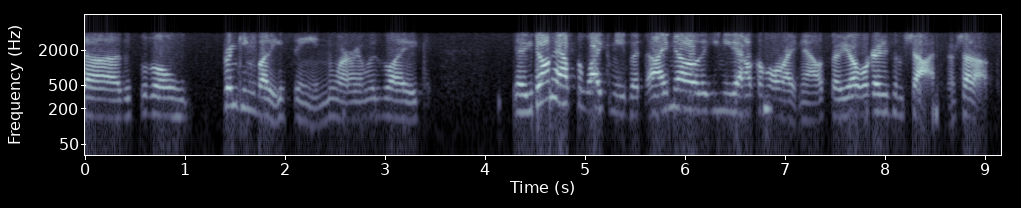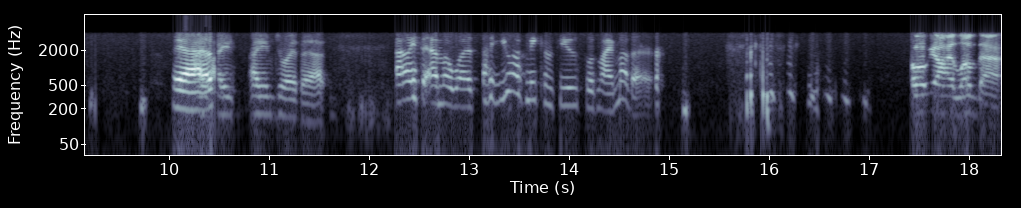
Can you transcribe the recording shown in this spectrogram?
uh this little drinking buddy scene where it was like you know, you don't have to like me, but I know that you need alcohol right now, so you know we're gonna do some shots. Now shut up. Yeah. I, I I enjoy that. I like that Emma was. You have me confused with my mother. Oh yeah, I love that.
